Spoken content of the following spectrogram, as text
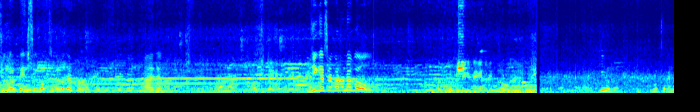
সুন্দর পেন্সিল বক্সগুলো দেখো। আর দেখো। জিজ্ঞাসা করো না গো কি হলো ঘুরছো কেন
